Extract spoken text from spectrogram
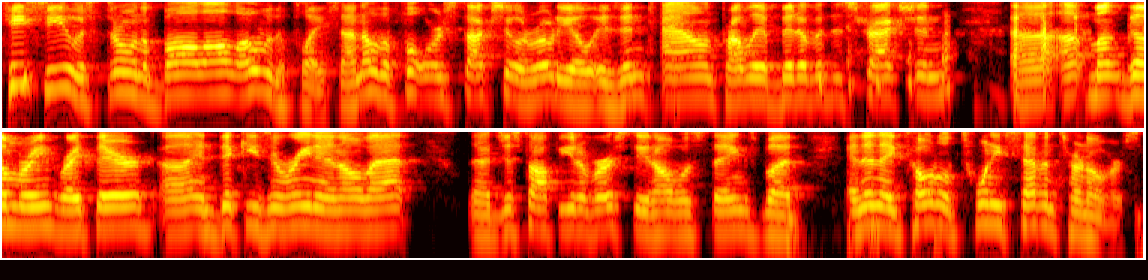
TCU is throwing the ball all over the place. I know the Fort Worth Stock Show and Rodeo is in town, probably a bit of a distraction uh, up Montgomery right there uh, in Dickies Arena and all that, uh, just off University and all those things. But and then they totaled 27 turnovers.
